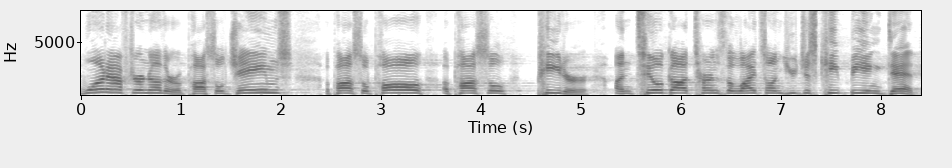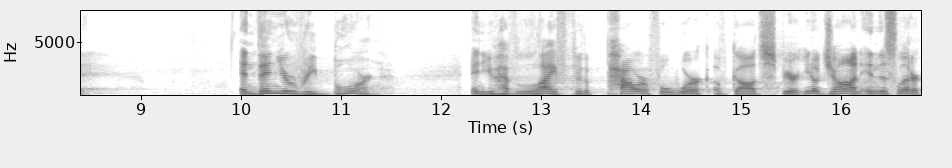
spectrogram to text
One after another, Apostle James, Apostle Paul, Apostle Peter, until God turns the lights on, you just keep being dead. And then you're reborn and you have life through the powerful work of God's Spirit. You know, John, in this letter,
